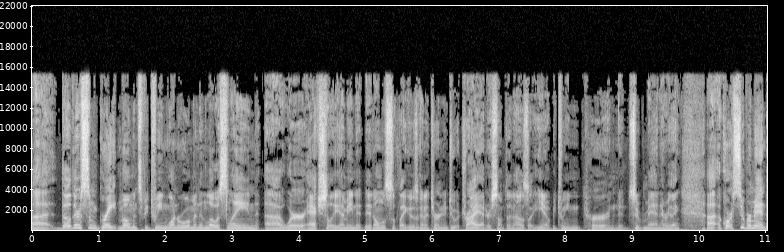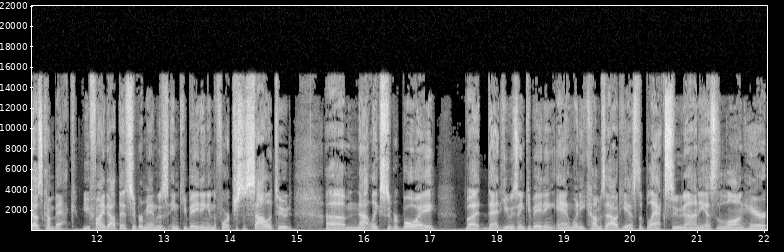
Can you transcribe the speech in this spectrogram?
Uh, though there's some great moments between Wonder Woman and Lois Lane, uh, where actually, I mean, it, it almost looked like it was going to turn into a triad or something. I was like, you know, between her and, Superman and everything. Uh, of course, Superman does come back. You find out that Superman was incubating in the Fortress of Solitude, um, not like Superboy but that he was incubating. And when he comes out, he has the black suit on, he has the long hair,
